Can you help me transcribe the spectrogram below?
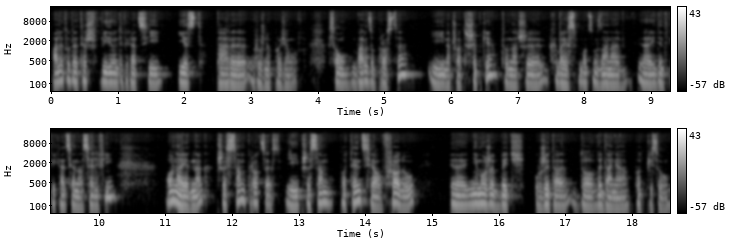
ale tutaj też w wideoidentyfikacji jest parę różnych poziomów. Są bardzo proste i na przykład szybkie, to znaczy chyba jest mocno znana e, identyfikacja na selfie. Ona jednak przez sam proces i przez sam potencjał fraudu e, nie może być użyta do wydania podpisu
